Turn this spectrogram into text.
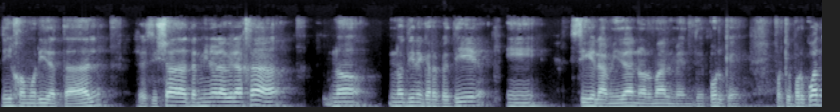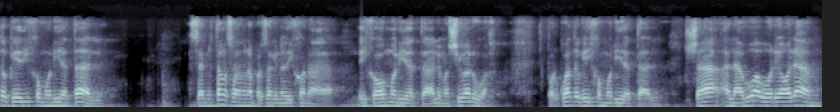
dijo morida tal. si ya terminó la verajá, no, no tiene que repetir y sigue la amidad normalmente. ¿Por qué? Porque por cuanto que dijo morida tal, o sea, no estamos hablando de una persona que no dijo nada, dijo oh, morida tal, o Mashivarúa. Por cuanto que dijo morida tal, ya alabó a Boreolam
